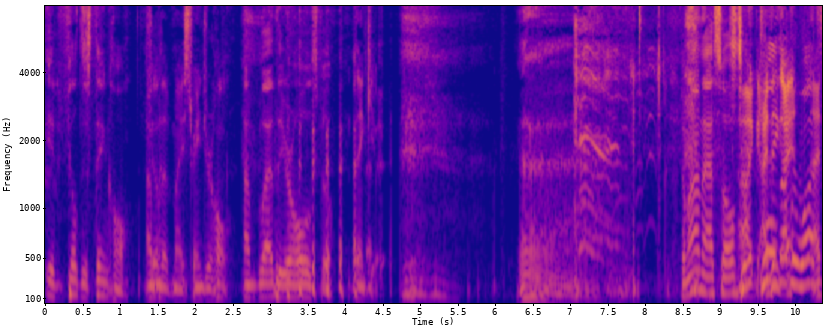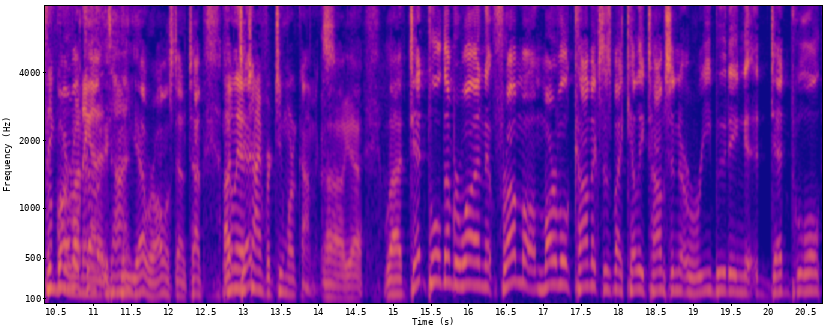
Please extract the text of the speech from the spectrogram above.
you're- it filled his thing hole. I Filled up my stranger hole. I'm glad that your hole is filled. Thank you. Come on, asshole. I- I Deadpool think- number one. I from think we're Marvel running out of Com- time. yeah, we're almost out of time. We Uh, only have Dead- time for two more comics. Oh yeah, well, Deadpool number one from Marvel Comics is by Kelly Thompson, rebooting Deadpool.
